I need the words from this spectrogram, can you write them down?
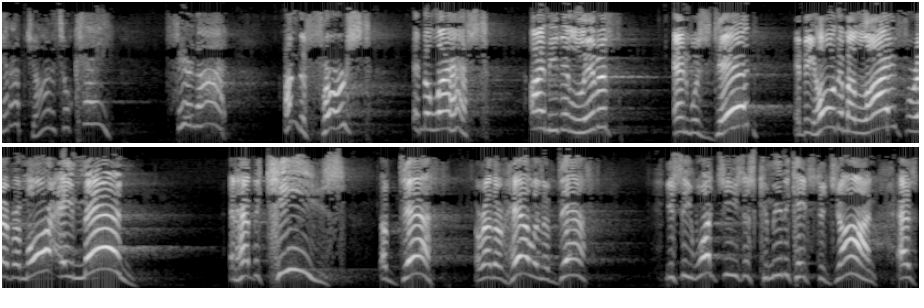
Get up, John. It's okay. Fear not. I'm the first and the last. I'm he that liveth and was dead, and behold, I'm alive forevermore. Amen. And have the keys of death, or rather of hell and of death. You see, what Jesus communicates to John as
